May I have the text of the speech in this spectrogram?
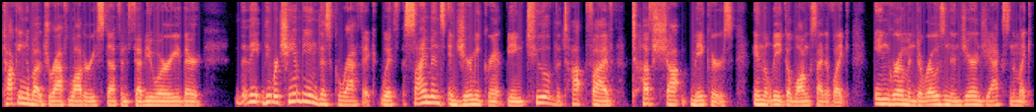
talking about draft lottery stuff in February. They're they they were championing this graphic with Simons and Jerami Grant being two of the top five tough shot makers in the league, alongside of like Ingram and DeRozan and Jaren Jackson. I'm like,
